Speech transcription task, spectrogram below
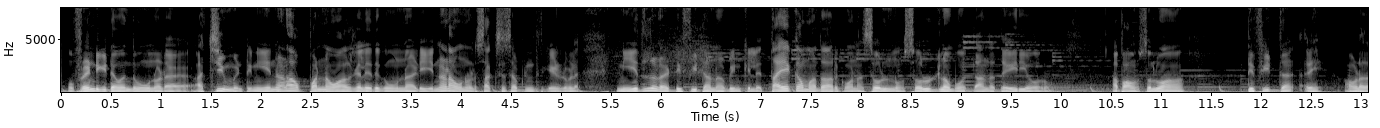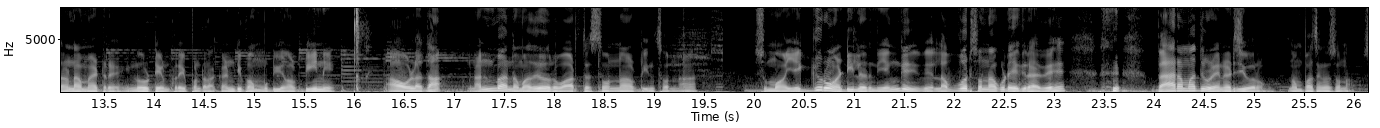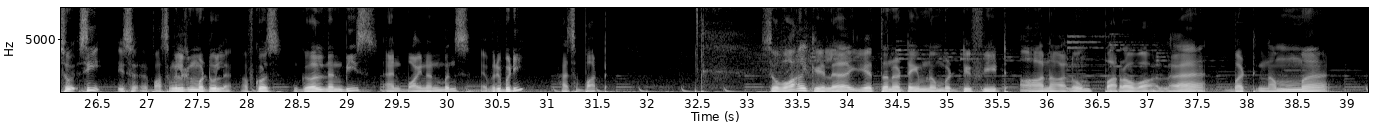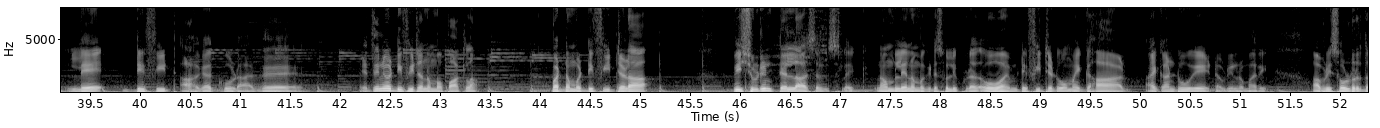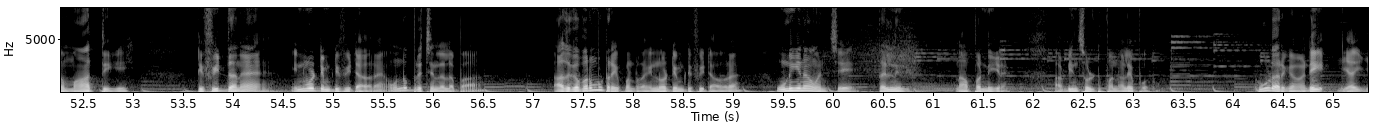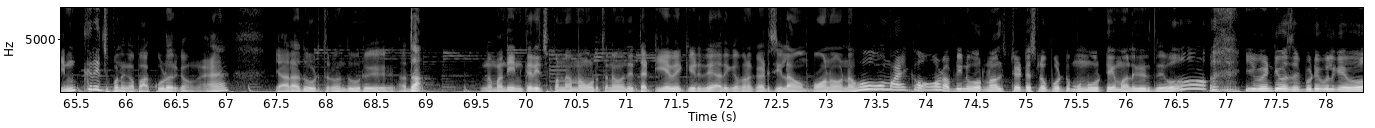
உன் ஃப்ரெண்டுக்கிட்ட வந்து உன்னோட அச்சீவ்மெண்ட் நீ என்னடா பண்ண வாழ்க்கையில் இதுக்கு முன்னாடி என்னடா உன்னோட சக்ஸஸ் அப்படின்றது கேட்கல நீ எதிலோட டிஃபீட் ஆன அப்படின்னு கேள்வி தயக்கமாக தான் இருக்கும் ஆனால் சொல்லணும். சொல்லும் போது தான் அந்த தைரியம் வரும். அப்போ அவன் சொல்லுவான் டிஃபீட் தான் ஏய் அவ்வளோதான்டா மேட்ரு இன்னொரு டைம் ட்ரை பண்ணுறா கண்டிப்பாக முடியும் அப்படின்னு. அவ்வளோதான் நண்பன் அந்த மாதிரி ஒரு வார்த்தை சொன்னான் அப்படின்னு சொன்னால் சும்மா எகிரும் அடியில் இருந்து. எங்கே லவ்வர் சொன்னால் கூட எகிறாது வேறு மாதிரி ஒரு எனர்ஜி வரும். நம்ம பசங்க சொன்னால் ஸோ சி இஸ் பசங்களுக்குன்னு மட்டும் இல்லை. அஃப்கோர்ஸ் கேர்ள் நண்பீஸ் and boy நண்பன்ஸ் everybody has a part so வாழ்க்கையில் எத்தனை டைம் நம்ம டிஃபீட் ஆனாலும் பரவாயில்ல. பட் நம்ம லே டிஃபீட் ஆகக்கூடாது. எத்தனையோ டிஃபீட்டை நம்ம பார்க்கலாம். பட் நம்ம டிஃபீட்டடாக we shouldn't tell ourselves like நம்மளே நம்மக்கிட்ட சொல்லிக்கூடாது. ஓ I'm defeated oh my God I can't do it அப்படின்ற மாதிரி. அப்படி சொல்கிறத மாற்றி டிஃபீட் தானே? இன்னொரு டைம் டிஃபீட் ஆகிறேன். ஒன்றும் பிரச்சனை இல்லைப்பா. அதுக்கப்புறமும் ட்ரை பண்ணுறேன் இன்னொரு டைம் டிஃபீட் ஆகிறேன். உனக்கு வந்துச்சு? தள்ளி நான் பண்ணிக்கிறேன். அப்படின்னு சொல்லிட்டு பண்ணாலே போதும். கூட இருக்கவன் டேய் என்கரேஜ் பண்ணுங்கப்பா கூட இருக்கவங்க. யாராவது ஒருத்தர் வந்து ஒரு அதான் நம்ம வந்து என்கரேஜ் பண்ணாமல் ஒருத்தனை வந்து தட்டியே வைக்கிடுது அதுக்கப்புறம் கடைசியில் அவன் போனவொடனே ஓ மை காட் அப்படின்னு ஒரு நாள் ஸ்டேட்டஸில் போட்டு முந்நூறு டைம் அழுகுறது. ஓ event was beautiful okay oh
